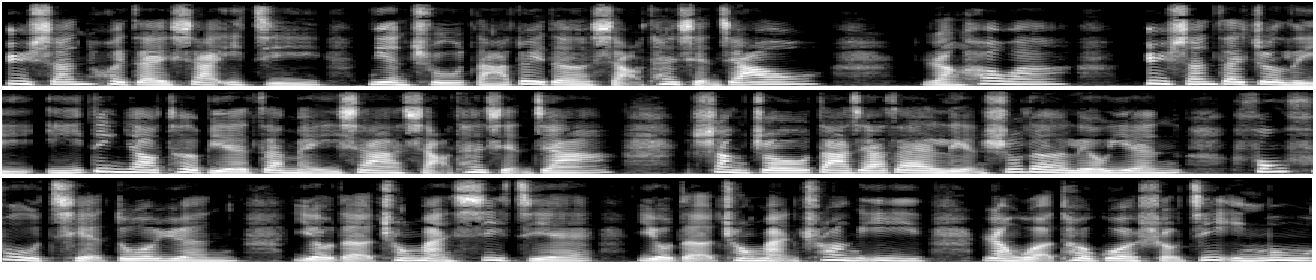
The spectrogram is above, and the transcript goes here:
玉山会在下一集念出答对的小探险家哦。然后啊。玉山在这里一定要特别赞美一下小探险家。上周大家在脸书的留言丰富且多元，有的充满细节，有的充满创意，让我透过手机荧幕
